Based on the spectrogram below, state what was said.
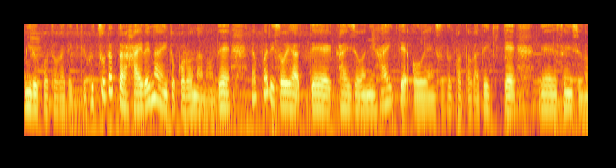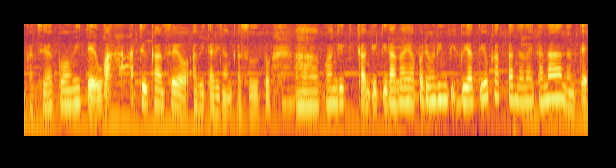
見ることができて普通だったら入れないところなのでやっぱりそうやって会場に入って応援することができてで選手の活躍を見てわーっていう歓声を浴びたりなんかするとああ感激感激だなやっぱりオリンピックやってよかったんじゃないかななんて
